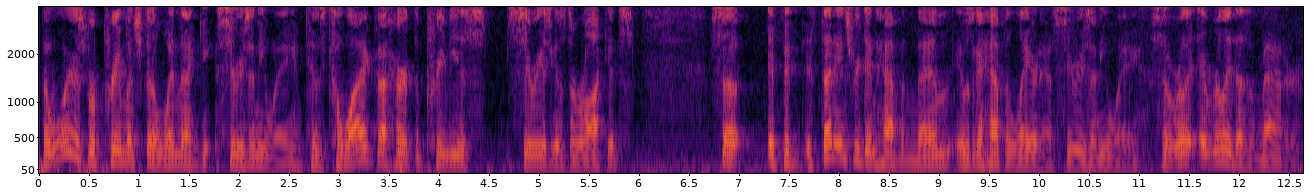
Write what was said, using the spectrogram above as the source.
The Warriors were pretty much going to win that series anyway because Kawhi got hurt the previous series against the Rockets. So if it, if that injury didn't happen then, it was going to happen later in that series anyway. So it really it really doesn't matter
